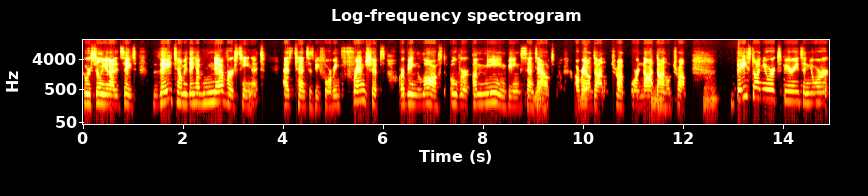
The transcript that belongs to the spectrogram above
who are still in the united states they tell me they have never seen it as tense as before i mean friendships are being lost over a meme being sent yeah. out around yeah. donald trump or not mm-hmm. donald trump mm-hmm. based on your experience and your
